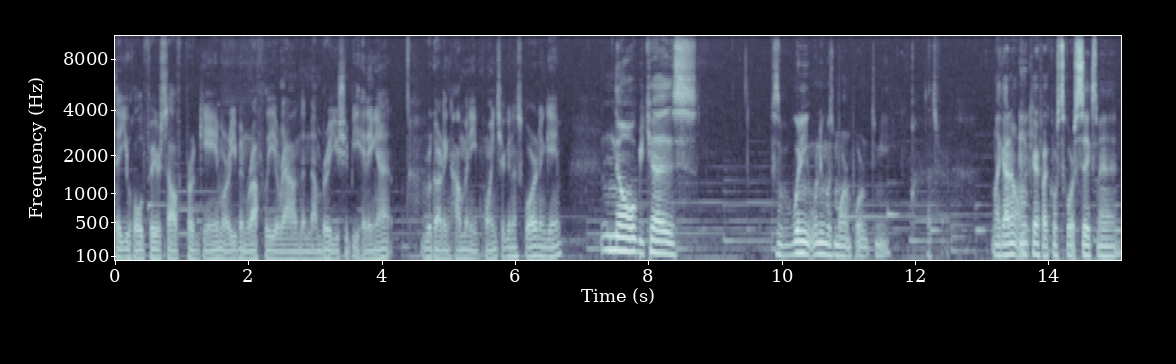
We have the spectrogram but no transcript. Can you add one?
that you hold for yourself per game, or even roughly around the number you should be hitting at regarding how many points you're gonna score in a game? No, because because winning winning was more important to me. That's fair. Like I don't, I don't care if I score six, man.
